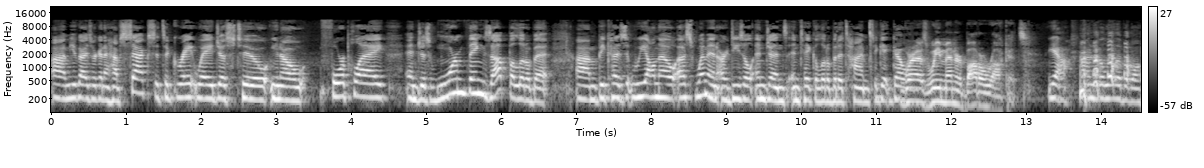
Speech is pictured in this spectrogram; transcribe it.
um, you guys are to have sex. It's a great way just to, you know, foreplay and just warm things up a little bit um, because we all know us women are diesel engines and take a little bit of time to get going. Whereas we men are bottle rockets. Yeah, unbelievable.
